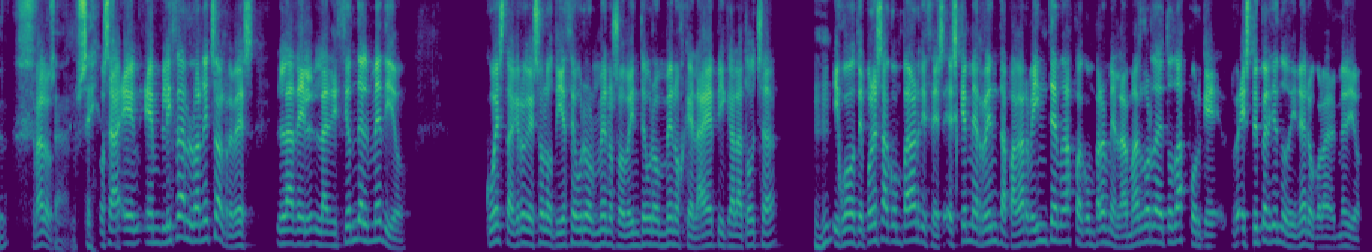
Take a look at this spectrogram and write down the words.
hora. Claro. O sea, no sé. O sea, en, en Blizzard lo han hecho al revés. La, de, la edición del medio cuesta, creo que solo 10 euros menos o 20 euros menos que la épica, la tocha. Y cuando te pones a comparar, dices, es que me renta pagar 20 más para comprarme la más gorda de todas porque estoy perdiendo dinero con la del medio.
